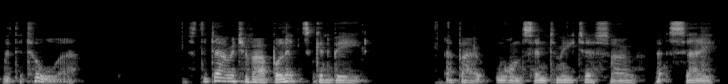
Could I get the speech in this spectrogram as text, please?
with the tool there. So the diameter of our bullet is going to be about one centimeter. So let's say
